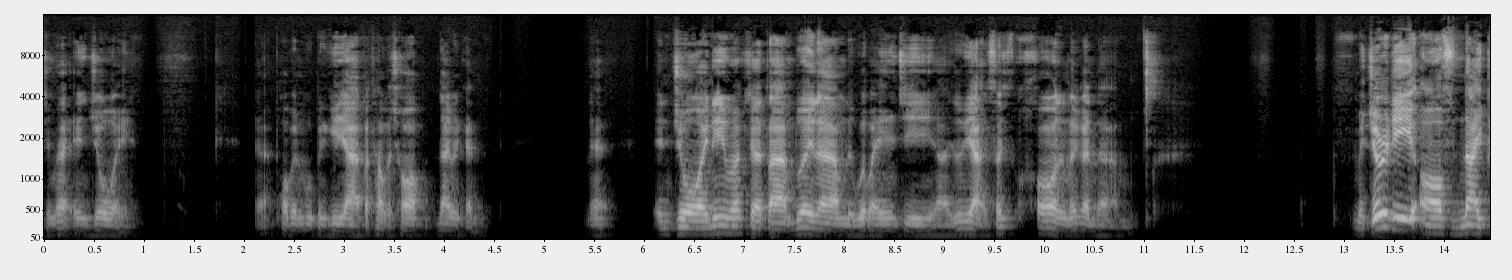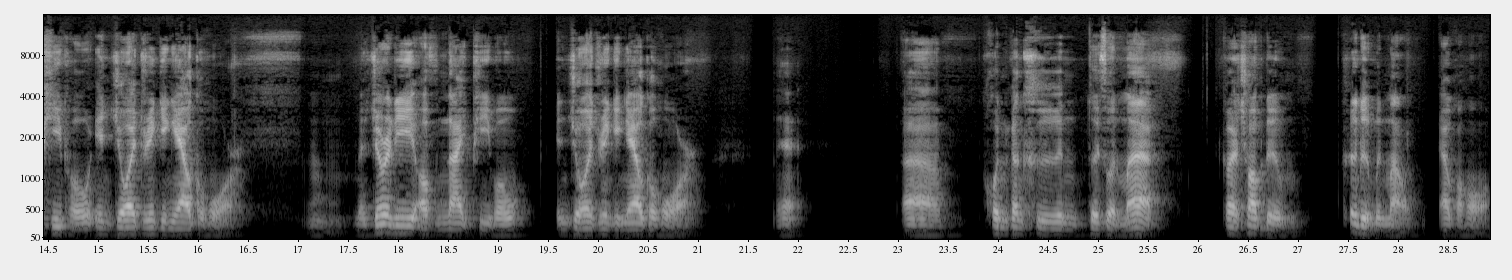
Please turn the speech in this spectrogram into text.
ใช่ไหม enjoy อะพอเป็นบุพเป็นกริยาก็เท่ากับชอบได้เหมือนกันนะฮะ enjoy นี่มักจะตามด้วยนามหรือว่า ing ตัวอย่างสักข้อหนึ่งแล้วกันนะ majority of night people enjoy drinking alcohol majority of night people enjoy drinking alcohol นะฮะอ่าคนกลางคืนโดยส่วนมาก ก็จะชอบดื่ม เครื่องดื่มมึนเมา แอลกอฮอล์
